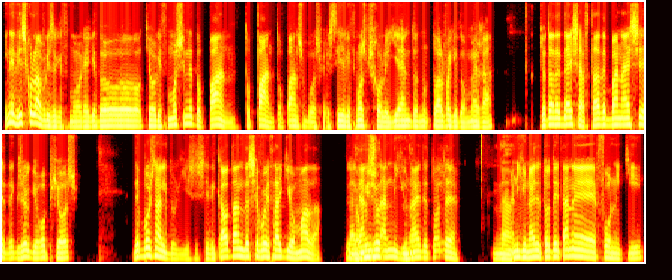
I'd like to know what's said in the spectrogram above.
είναι δύσκολο να βρεις ρυθμό ρε, και, το, και ο ρυθμός είναι το παν το παν, το παν σου ποδοσφαιριστή, ο ρυθμός ψυχολογία είναι το, το α και το ω και όταν δεν τα έχεις αυτά δεν πάει να είσαι, δεν ξέρω κι εγώ ποιος. δεν μπορείς να λειτουργήσεις. Ειδικά όταν δεν σε βοηθάει και η ομάδα. Δηλαδή, Νομίζω... αν, η United τότε. Ναι. Αν η United τότε ήταν φωνική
